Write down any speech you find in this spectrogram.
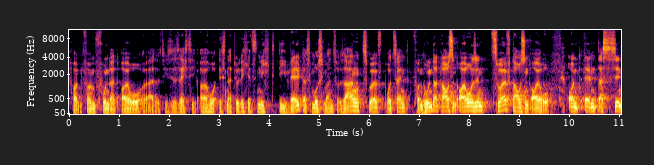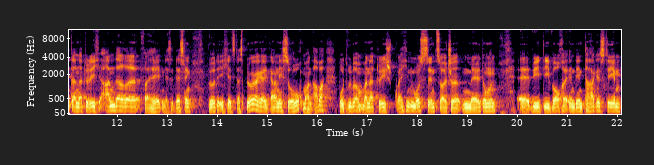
von 500 Euro, also diese 60 Euro, ist natürlich jetzt nicht die Welt, das muss man so sagen. 12 Prozent von 100.000 Euro sind 12.000 Euro. Und ähm, das sind dann natürlich andere Verhältnisse. Deswegen würde ich jetzt das Bürgergeld gar nicht so hoch machen. Aber worüber man natürlich sprechen muss, sind solche Meldungen äh, wie die Woche in den Tagesthemen,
